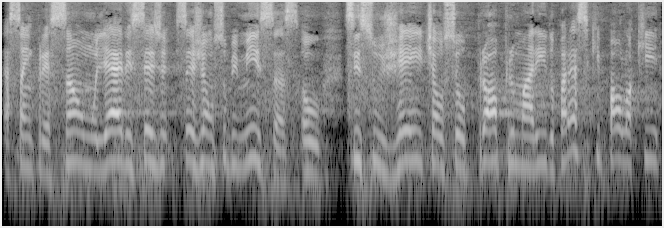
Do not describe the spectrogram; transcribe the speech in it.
Essa impressão, mulheres sejam, sejam submissas ou se sujeite ao seu próprio marido. Parece que Paulo aqui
